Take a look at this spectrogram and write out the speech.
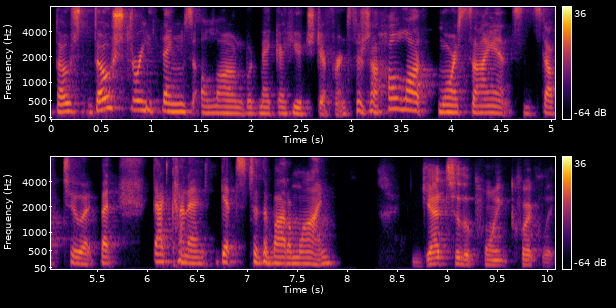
Those, those three things alone would make a huge difference. There's a whole lot more science and stuff to it, but that kind of gets to the bottom line get to the point quickly.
